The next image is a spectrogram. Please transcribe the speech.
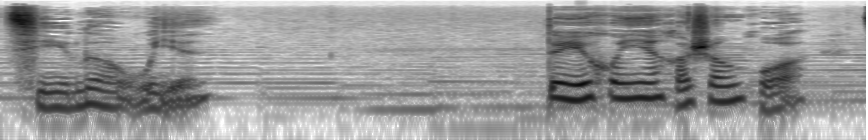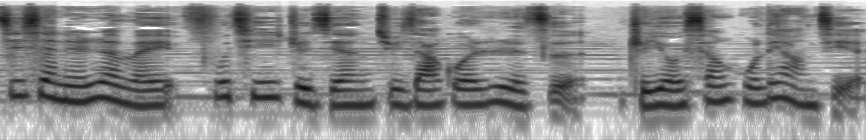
其乐无垠。对于婚姻和生活，季羡林认为，夫妻之间居家过日子，只有相互谅解，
